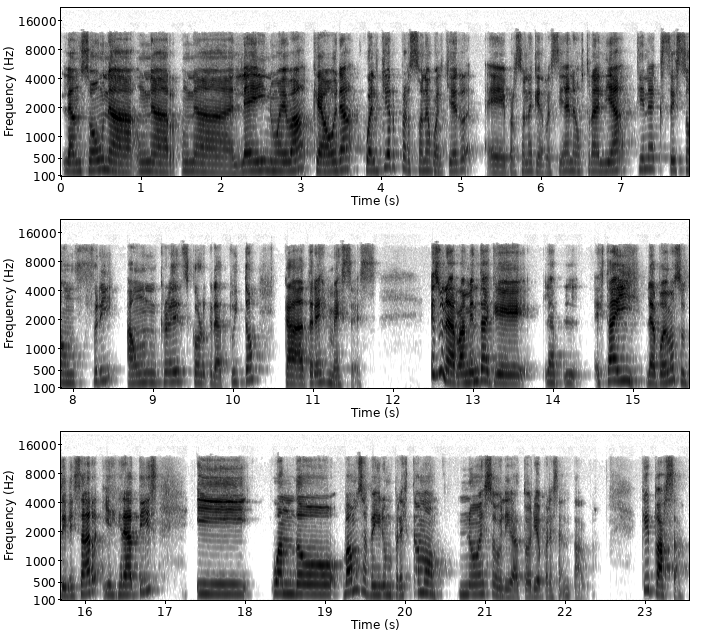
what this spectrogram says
lanzó una, ley nueva que ahora cualquier persona, cualquier eh, persona que resida en Australia tiene acceso a un free, a un credit score gratuito cada tres meses. Es una herramienta que está ahí, la podemos utilizar y es gratis. Y cuando vamos a pedir un préstamo, no es obligatorio presentarlo. ¿Qué pasa?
